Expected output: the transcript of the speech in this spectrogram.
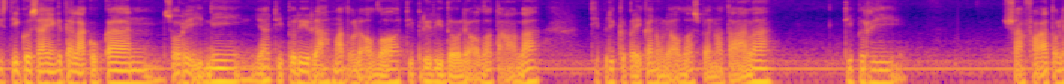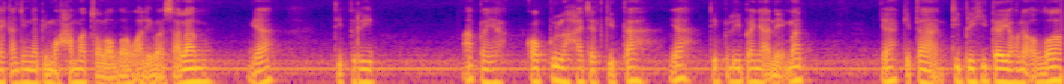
istighosah yang kita lakukan sore ini ya diberi rahmat oleh Allah, diberi ridho oleh Allah taala, diberi kebaikan oleh Allah Subhanahu wa taala, diberi syafaat oleh Kanjeng Nabi Muhammad Shallallahu alaihi wasallam ya, diberi apa ya? kabul hajat kita ya, diberi banyak nikmat ya, kita diberi hidayah oleh Allah.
